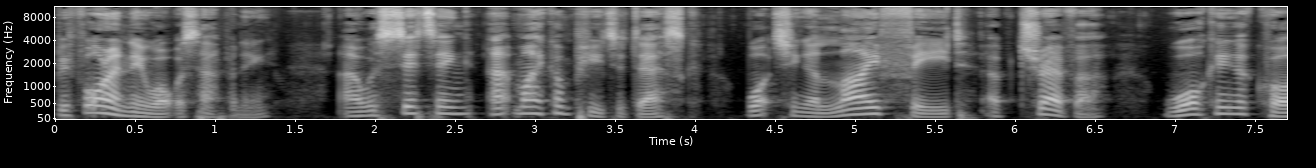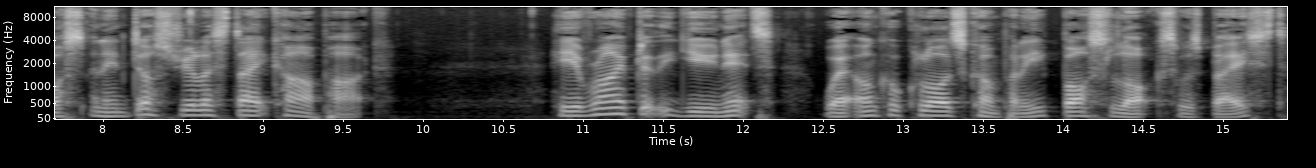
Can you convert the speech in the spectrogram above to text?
Before I knew what was happening, I was sitting at my computer desk watching a live feed of Trevor walking across an industrial estate car park. He arrived at the unit where Uncle Claude's company, Boss Locks, was based.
